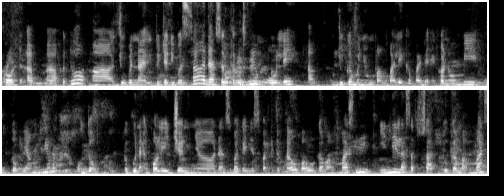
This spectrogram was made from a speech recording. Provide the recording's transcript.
produk uh, apa tu uh, juvenile itu jadi besar dan seterusnya boleh uh, juga menyumbang balik kepada ekonomi untuk yang ni lah. Untuk kegunaan kolagennya dan sebagainya. Sebab kita tahu bahawa gamak emas ni inilah satu-satu gamak emas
